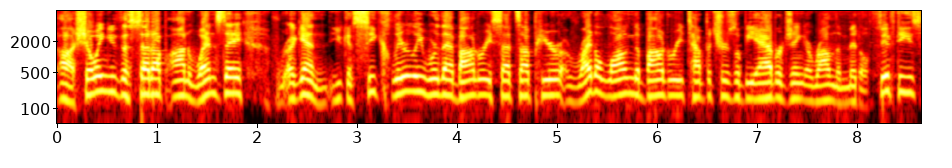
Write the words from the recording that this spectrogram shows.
uh, showing you the setup on Wednesday. Again, you can see clearly where that boundary sets up here. Right along the boundary, temperatures will be averaging around the middle 50s.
